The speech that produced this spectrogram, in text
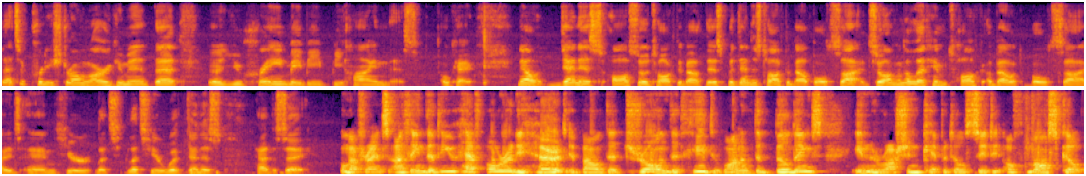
that's a pretty strong argument that uh, Ukraine may be behind this. Okay. Now, Denys also talked about this, but Denys talked about both sides. So I'm going to let him talk about both sides and hear let's let's hear what Denys had to say. Well, my friends, I think that you have already heard about the drone that hit one of the buildings in the Russian capital city of Moscow,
